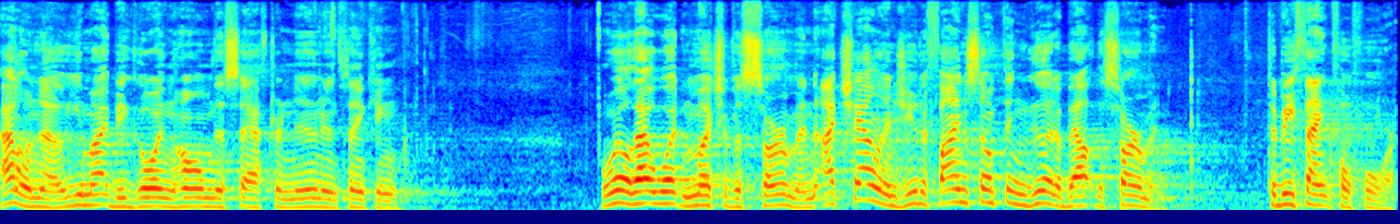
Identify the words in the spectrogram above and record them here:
I don't know, you might be going home this afternoon and thinking, well, that wasn't much of a sermon. I challenge you to find something good about the sermon to be thankful for.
